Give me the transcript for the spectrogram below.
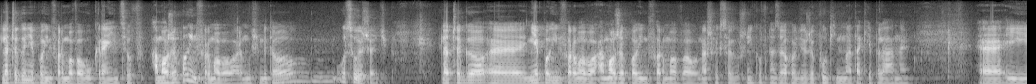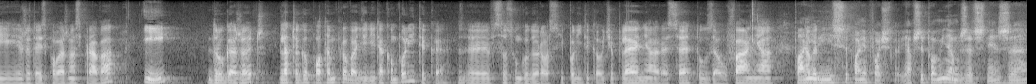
Dlaczego nie poinformował Ukraińców? A może poinformował, ale musimy to usłyszeć. Dlaczego nie poinformował, a może poinformował naszych sojuszników na Zachodzie, że Putin ma takie plany i że to jest poważna sprawa? I druga rzecz, dlaczego potem prowadzili taką politykę e, w stosunku do Rosji? Politykę ocieplenia, resetu, zaufania. Panie nawet ministrze, panie pośle, ja przypominam grzecznie, że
